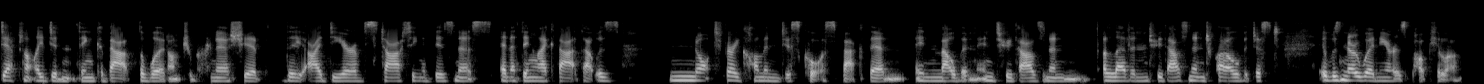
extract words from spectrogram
definitely didn't think about the word entrepreneurship, the idea of starting a business, anything like that. That was not very common discourse back then in Melbourne in 2011, 2012. It just, it was nowhere near as popular.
